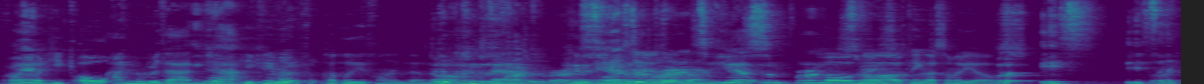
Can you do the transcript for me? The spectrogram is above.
For. And- But he, oh, I remember that. Yeah. he came out f- completely fine though. No, No, his completely hands fine. are burned. Oh, his hands are hands burned. burned. He has some burns. Oh no. I was thinking about somebody else. But it's it's like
